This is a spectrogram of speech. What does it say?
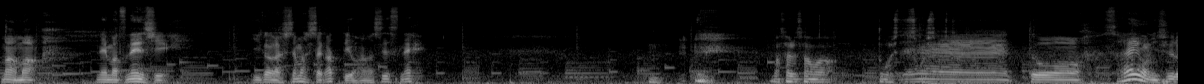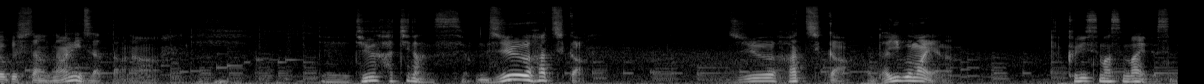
まあまあ年末年始いかがしてましたかっていうお話ですね。マサルさんはどうして過ごした？えーっと最後に収録したの何日だったかな？えー、18なんですよ18か。18か。だいぶ前やなクリスマス前ですね。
